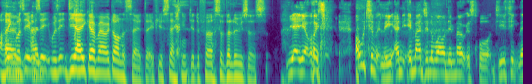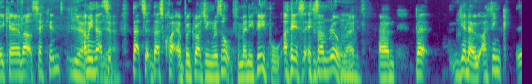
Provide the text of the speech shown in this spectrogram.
I think was Um, it was and- it was it Diego Maradona said that if you're second, you're the first of the losers. Yeah, yeah. well, ultimately, and imagine the world in motorsport. Do you think they care about second? Yeah, I mean, that's yeah. a, that's a, that's quite a begrudging result for many people. it's, it's unreal, Mm. right? Um, but you know, I think uh,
